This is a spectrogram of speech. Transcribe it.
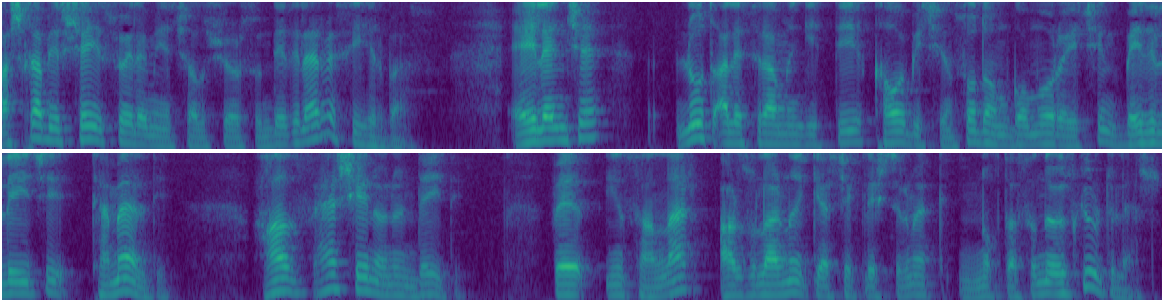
Başka bir şey söylemeye çalışıyorsun dediler ve sihirbaz. Eğlence Lut aleyhisselamın gittiği kavim için, Sodom Gomorra için belirleyici temeldi. Haz her şeyin önündeydi. Ve insanlar arzularını gerçekleştirmek noktasında özgürdüler.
